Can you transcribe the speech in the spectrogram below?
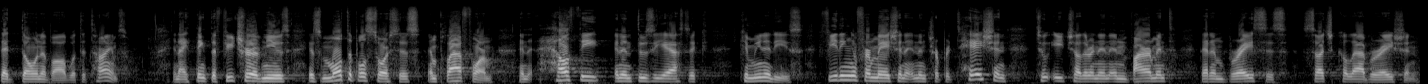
that don't evolve with the times. And I think the future of news is multiple sources and platform, and healthy and enthusiastic communities, feeding information and interpretation to each other in an environment that embraces such collaboration.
